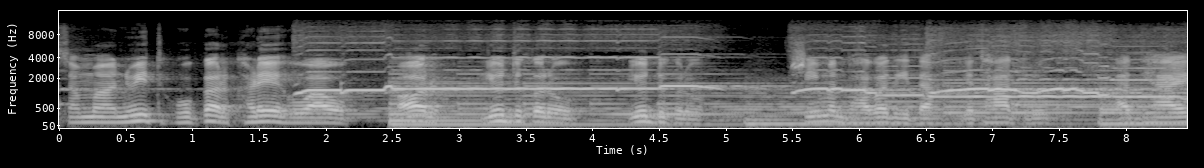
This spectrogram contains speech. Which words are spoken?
सम्मान्वित होकर खड़े हो आओ और युद्ध करो युद्ध करो। श्रीमद् भागवत गीता यथार्थ रूप अध्याय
